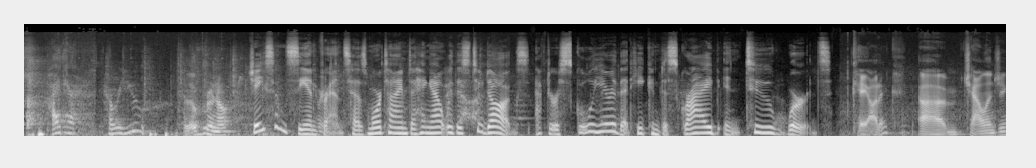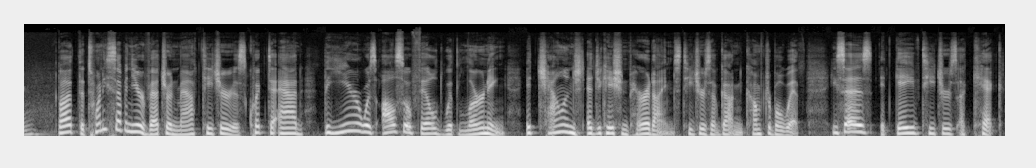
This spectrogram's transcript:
Hi there. How are you? Hello, Bruno. Jason Cianfrance has more time to hang out with his two dogs after a school year that he can describe in two words chaotic, um, challenging, But the 27 year veteran math teacher is quick to add the year was also filled with learning. It challenged education paradigms teachers have gotten comfortable with. He says it gave teachers a kick.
